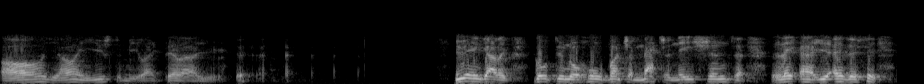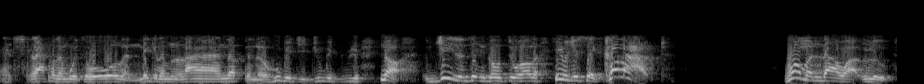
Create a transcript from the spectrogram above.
Oh, y'all ain't used to me like that, are you? you ain't got to go through no whole bunch of machinations and, lay, uh, as they say, and slapping them with oil and making them line up and the doobity. No, Jesus didn't go through all that. He would just say, "Come out, woman, thou art loose.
